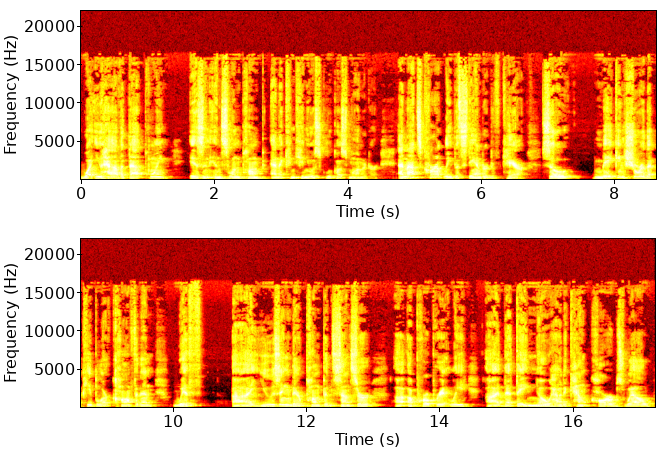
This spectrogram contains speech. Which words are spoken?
what you have at that point is an insulin pump and a continuous glucose monitor. And that's currently the standard of care. So making sure that people are confident with uh, using their pump and sensor uh, appropriately, uh, that they know how to count carbs well.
